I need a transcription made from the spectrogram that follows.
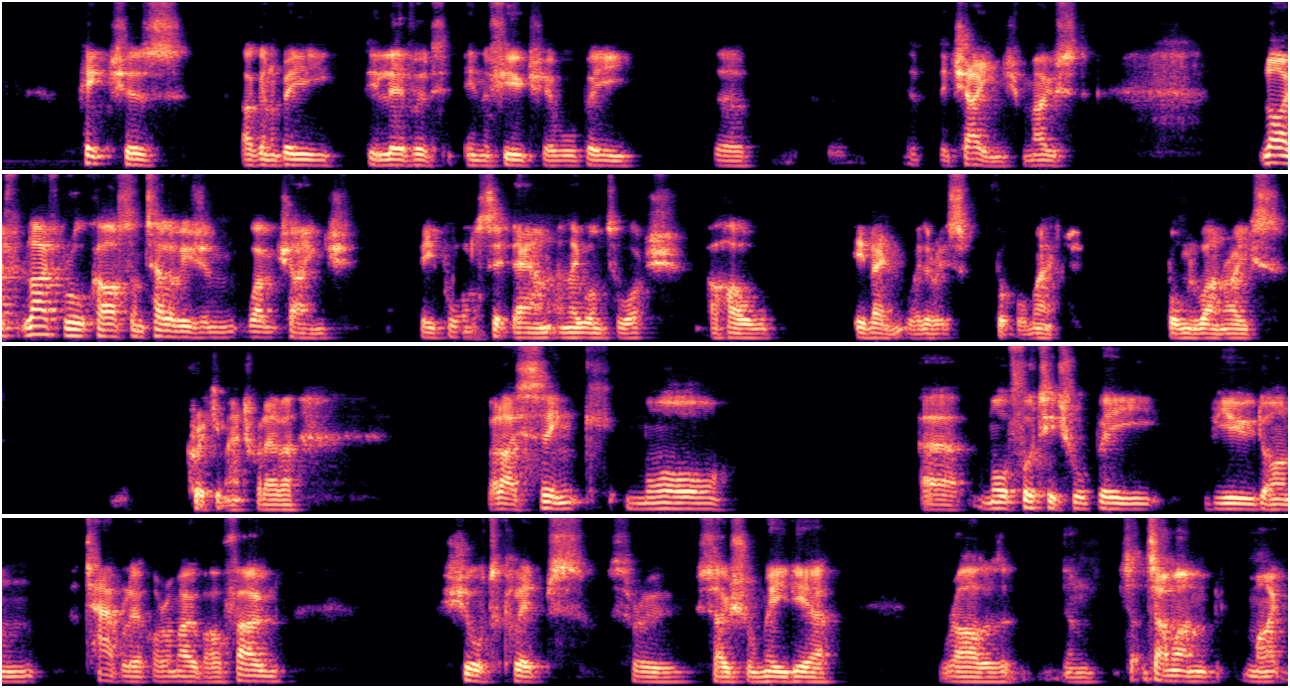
pictures are going to be delivered in the future will be the the, the change. Most live live broadcasts on television won't change. People want to sit down and they want to watch a whole event, whether it's football match, Formula One race, cricket match, whatever. But I think more uh, more footage will be viewed on a tablet or a mobile phone, shorter clips through social media, rather than someone might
